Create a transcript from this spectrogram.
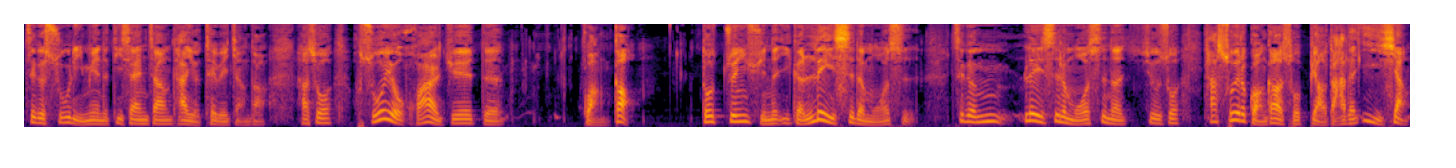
这个书里面的第三章，他有特别讲到，他说，所有华尔街的广告都遵循了一个类似的模式。这个类似的模式呢，就是说，他所有的广告所表达的意向。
